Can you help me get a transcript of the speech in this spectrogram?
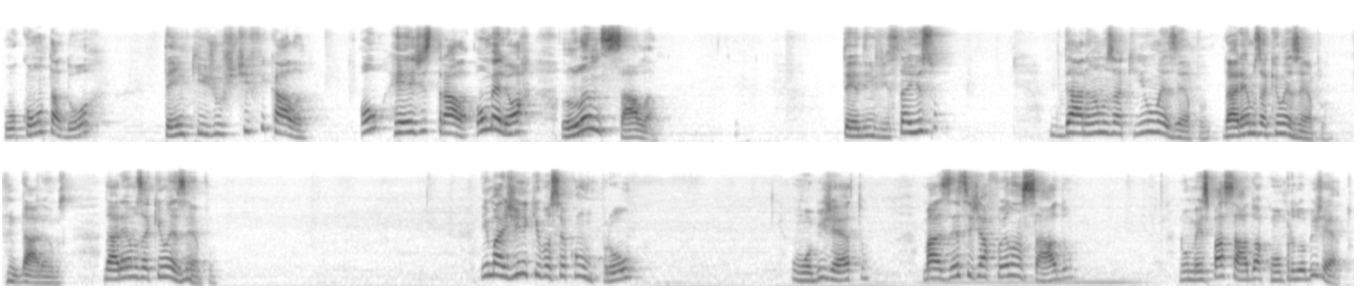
o contador tem que justificá-la ou registrá-la, ou melhor, lançá-la. Tendo em vista isso, daremos aqui um exemplo. Daremos aqui um exemplo. Daremos. Daremos aqui um exemplo. Imagine que você comprou um objeto, mas esse já foi lançado no mês passado a compra do objeto.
